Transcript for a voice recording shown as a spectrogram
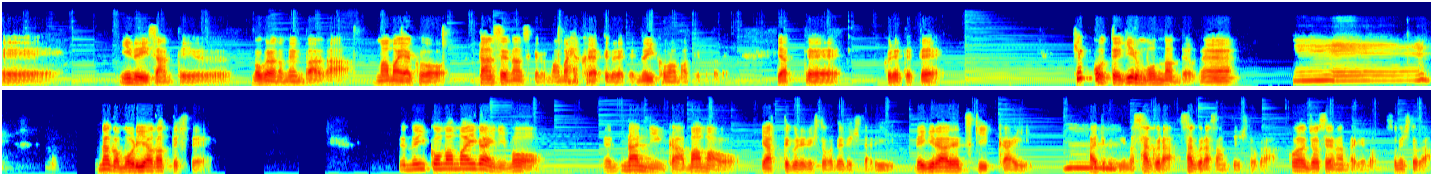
えー、乾さんっていう僕らのメンバーがママ役を、男性なんですけど、ママ役をやってくれて、ぬいこママということでやってくれてて、結構できるもんなんだよね。へえなんか盛り上がってきて。で、ぬいこママ以外にも、え何人かママをやってくれる人が出てきたり、レギュラーで月1回ー。入ってくる、今、さくら、さくらさんっていう人が、これは女性なんだけど、その人が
